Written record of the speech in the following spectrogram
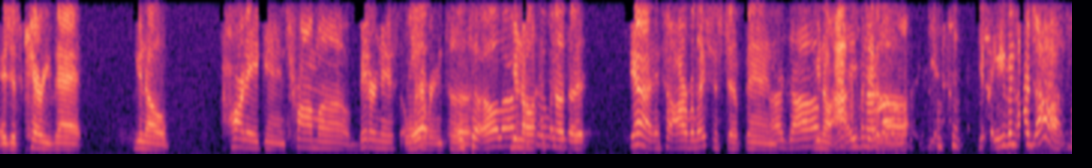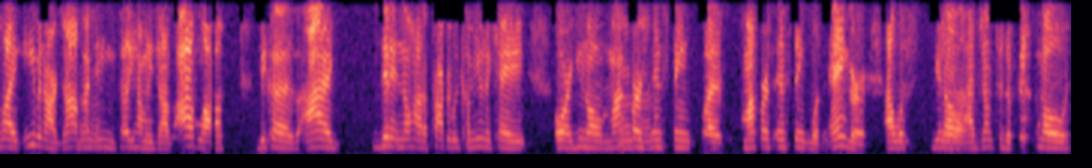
is just carry that, you know, heartache and trauma, bitterness, or Yep. whatever into Into all our you know, into the yeah, into our relationship and our jobs, you know, I even our jobs. yeah, yeah, even our jobs, like even our jobs. I Mhm. can't even tell you how many jobs I've lost because I didn't know how to properly communicate, or you know, my first Mhm. instinct was my first instinct was anger. I was you know, Yeah. I jumped to defense mode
